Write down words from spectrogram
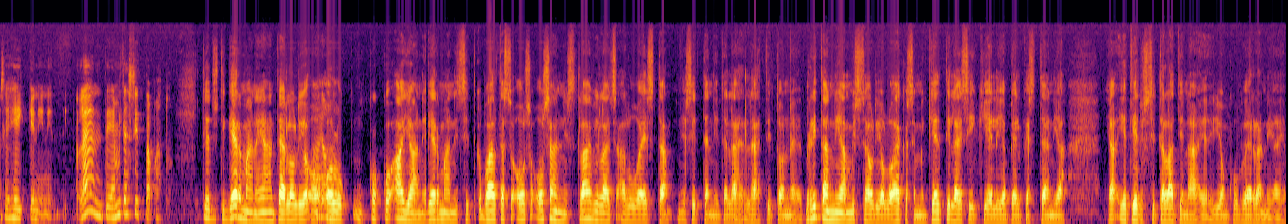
se heikkeni niin länteen. Mitä sitten tapahtui? Tietysti Germaanejahan täällä oli no, ollut koko ajan. Germaanit sitten valtasi os, osan niistä slaavilaisalueista ja sitten niitä lähti tuonne Britanniaan, missä oli ollut aikaisemmin kelttiläisiä kieliä pelkästään ja, ja, ja tietysti sitä latinaa jonkun verran ja, ja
